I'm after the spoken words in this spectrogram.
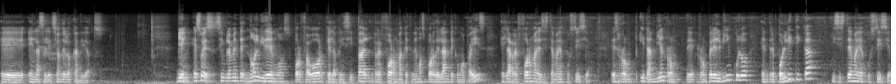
eh, en la selección de los candidatos. Bien, eso es, simplemente no olvidemos, por favor, que la principal reforma que tenemos por delante como país es la reforma del sistema de justicia. Es y también eh, romper el vínculo entre política y sistema de justicia.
